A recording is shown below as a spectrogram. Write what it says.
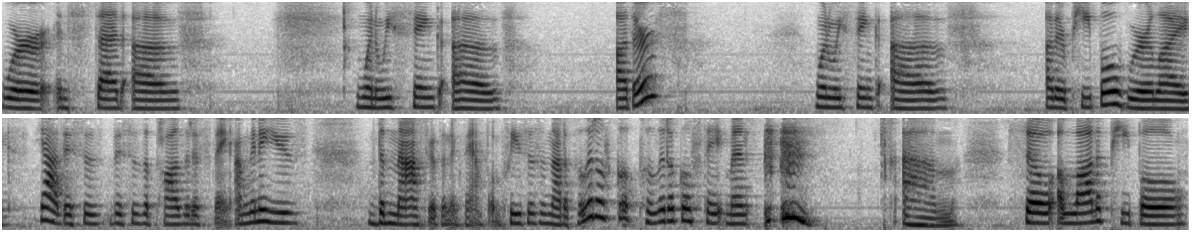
where instead of when we think of others, when we think of other people, we're like, yeah, this is this is a positive thing. I'm going to use the mask as an example. Please, this is not a political political statement. um, so a lot of people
